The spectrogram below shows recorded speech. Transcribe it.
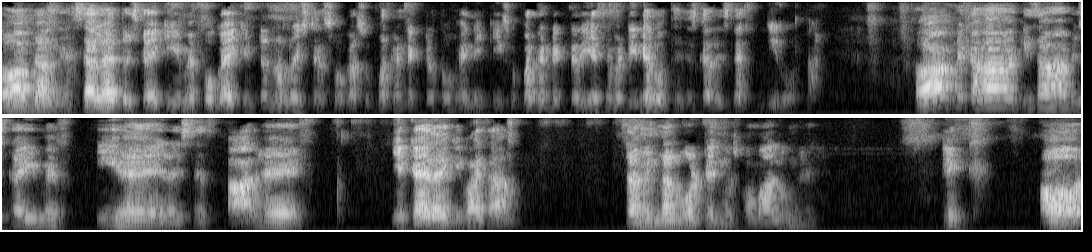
तो आप जान गए सेल है तो इसका एक ईएमएफ होगा, एक इंटरनल रेजिस्टेंस होगा सुपर कंडक्टर तो है नहीं कि सुपर कंडक्टर ही ऐसे मटेरियल होते हैं जिसका रेजिस्टेंस ज़ीरो होता है। तो आपने कहा कि साहब, इसका ईएमएफ ई e है रेजिस्टेंस आर है। ये कह रहे हैं कि भाई साहब टर्मिनल वोल्टेज मुझको मालूम है। ठीक। और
